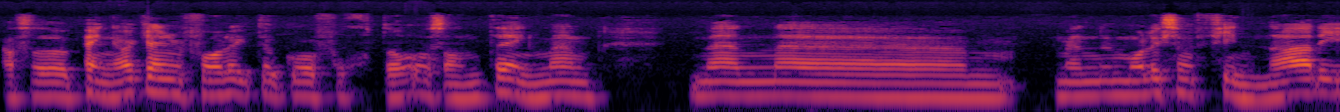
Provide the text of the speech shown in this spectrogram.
Altså, penger kan jo få deg til å gå fortere og sånne ting, men, men, øh, men du må liksom finne de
